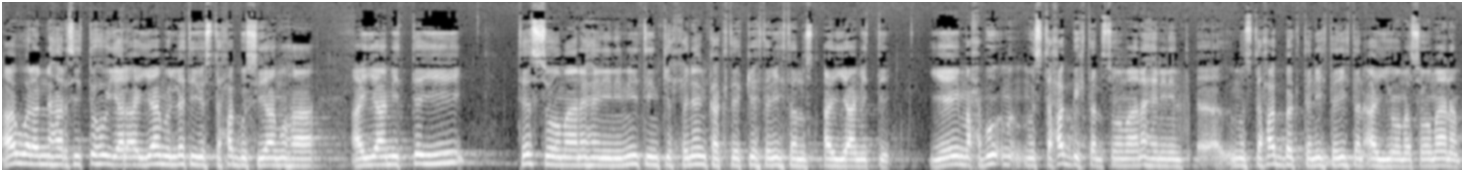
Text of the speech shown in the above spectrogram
أولا نهر سته هي الأيام التي يستحب صيامها. أيام التي تسومانها نمي تنكحنن ككتكه تنهتا أيام التي. يي محبوب مستحبك تنسومانها مستحبك تنهتا أيوم صومانم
